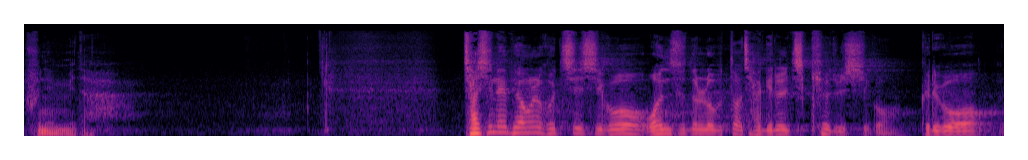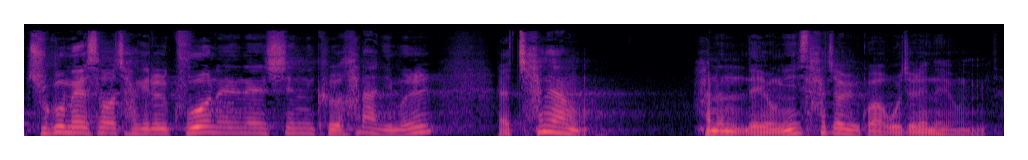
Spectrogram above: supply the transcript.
분입니다. 자신의 병을 고치시고 원수들로부터 자기를 지켜주시고 그리고 죽음에서 자기를 구원해내신 그 하나님을 찬양하는 내용이 4절과 5절의 내용입니다.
